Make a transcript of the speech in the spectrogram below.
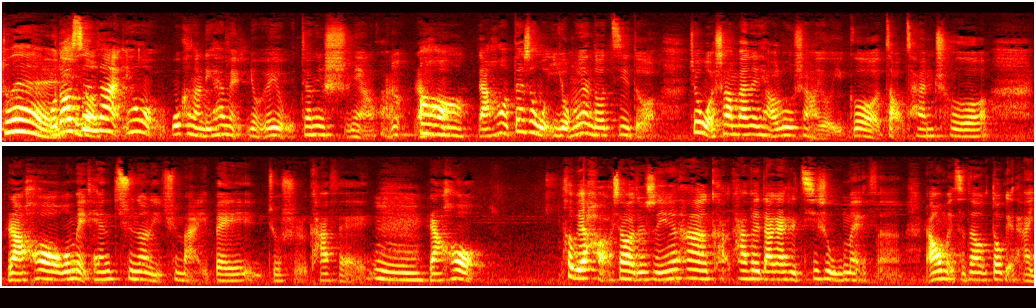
对我到现在，因为我我可能离开美纽约有将近十年了，快，然后、哦然后，但是我永远都记得，就我上班那条路上有一个早餐车，然后我每天去那里去买一杯就是咖啡，嗯，然后特别好笑就是，因为他的咖咖啡大概是七十五美分，然后我每次都都给他一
